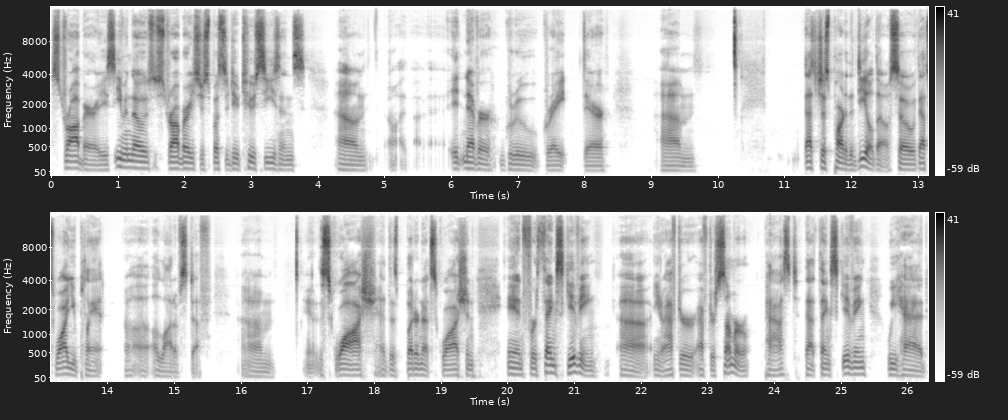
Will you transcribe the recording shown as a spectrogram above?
strawberries. Even though strawberries are supposed to do two seasons, um, uh, it never grew great there. Um, that's just part of the deal, though. So that's why you plant uh, a lot of stuff. Um, you know, the squash had this butternut squash, and and for Thanksgiving, uh, you know, after after summer passed, that Thanksgiving we had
